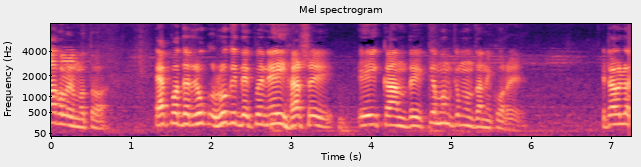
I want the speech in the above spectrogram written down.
পাগলের মতো, এক পদের রোগ দেখবেন, এই হাসে, এই কান কান্দে, কেমন কেমন জানি করে। এটা হলো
